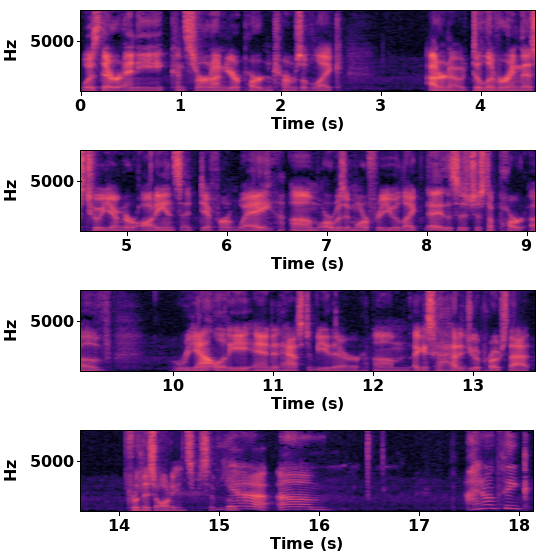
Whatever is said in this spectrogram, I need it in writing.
was there any concern on your part in terms of like, I don't know, delivering this to a younger audience a different way, um, or was it more for you like, hey, this is just a part of reality and it has to be there? Um, I guess how did you approach that for this audience specifically? Yeah, um, I don't think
